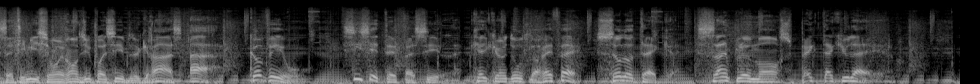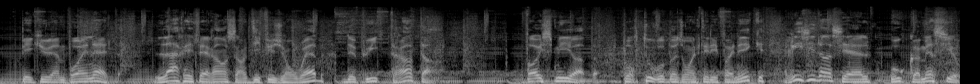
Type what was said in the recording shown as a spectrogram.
Cette émission est rendue possible grâce à Coveo. Si c'était facile, quelqu'un d'autre l'aurait fait. Solotech, simplement spectaculaire. PQM.net, la référence en diffusion web depuis 30 ans. Voice Me Up, pour tous vos besoins téléphoniques, résidentiels ou commerciaux.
